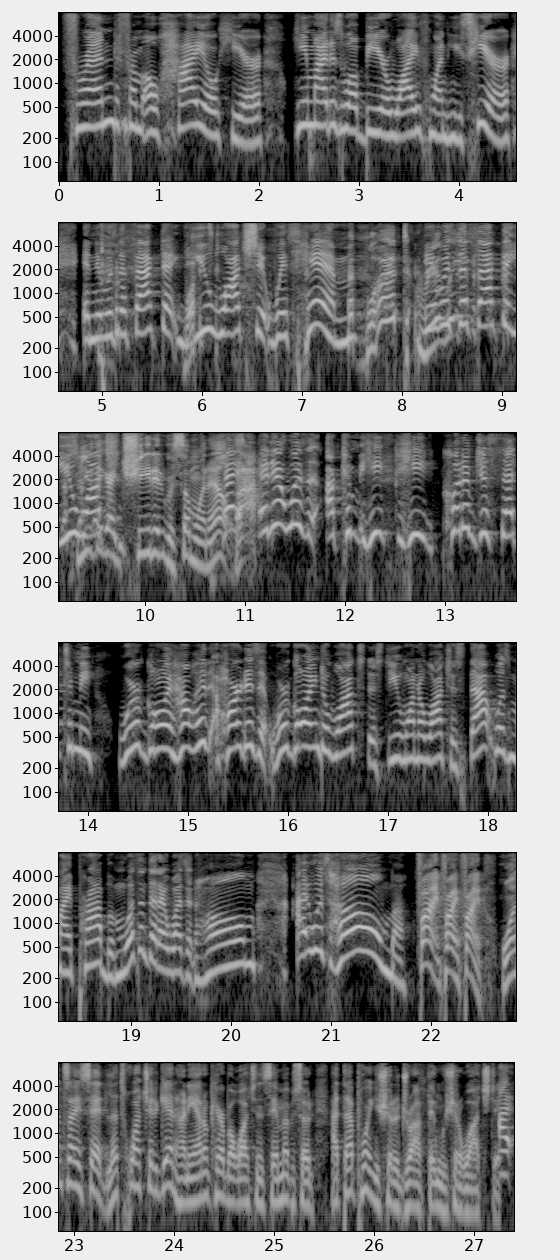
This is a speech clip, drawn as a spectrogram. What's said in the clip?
friend from Ohio here. He might as well be your wife when he's here. And it was the fact that you watched it with him. What? It was the fact that you so watched. you think I cheated with someone else? and, and it was a com- he he could have just said to me, "We're going. How hard is it? We're going to watch this. Do you want to watch this?" That was my problem. wasn't that I wasn't home. I was home. Fine, fine, fine. Once I said, "Let's watch it again, honey," I don't care about watching the same episode. At that point, you should have dropped it. and We should have watched it. I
